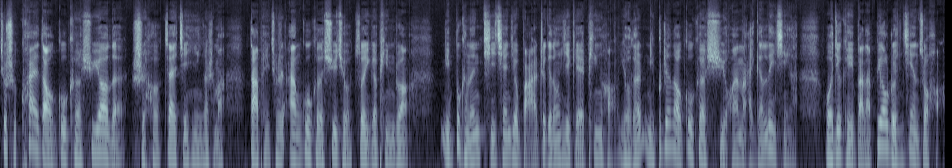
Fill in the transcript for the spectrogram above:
就是快到顾客需要的时候再进行一个什么搭配，就是按顾客的需求做一个拼装。你不可能提前就把这个东西给拼好，有的你不知道顾客喜欢哪一个类型啊，我就可以把它标准件做好，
